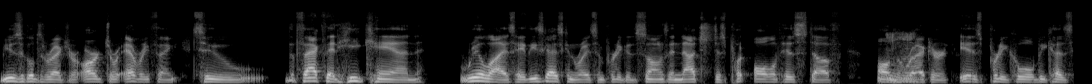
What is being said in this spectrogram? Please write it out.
musical director, art director, everything. To the fact that he can realize, hey, these guys can write some pretty good songs and not just put all of his stuff on mm-hmm. the record is pretty cool because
